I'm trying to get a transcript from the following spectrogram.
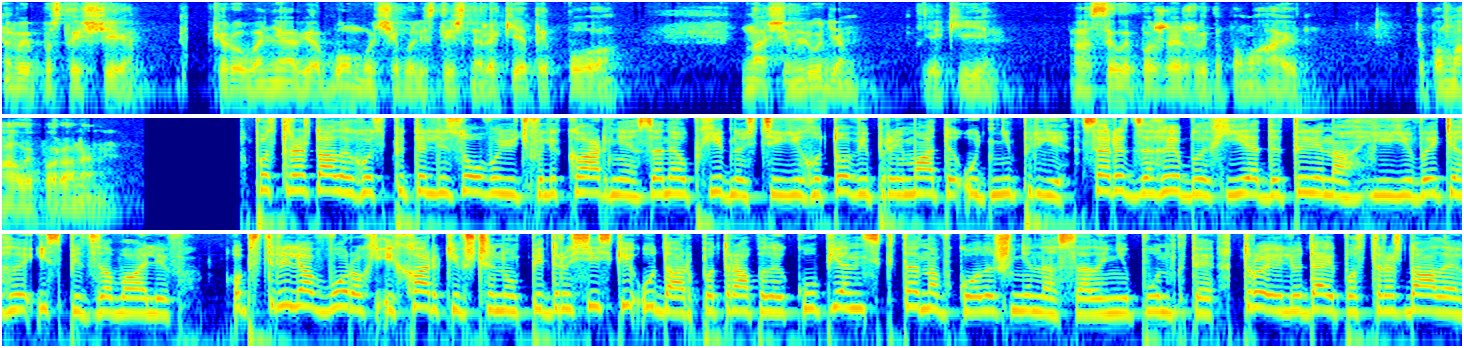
випустити ще керовані авіабомби чи балістичні ракети по нашим людям, які гасили пожежу і допомагають, допомагали пораненим. Постраждалих госпіталізовують в лікарні. За необхідності її готові приймати у Дніпрі. Серед загиблих є дитина. Її витягли із-під завалів. Обстріляв ворог і Харківщину. Під російський удар потрапили Куп'янськ та навколишні населені пункти. Троє людей постраждали.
